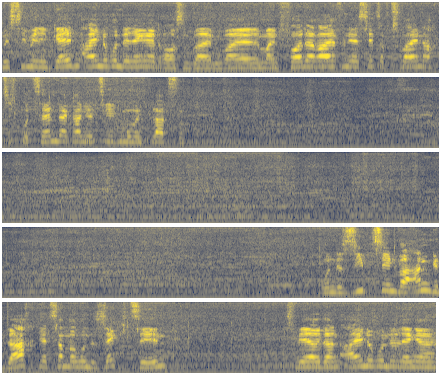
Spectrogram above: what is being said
Müsste ich mit den gelben eine Runde länger draußen bleiben, weil mein Vorderreifen der ist jetzt auf 82%, der kann jetzt jeden Moment platzen. Runde 17 war angedacht, jetzt haben wir Runde 16. Es wäre dann eine Runde länger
